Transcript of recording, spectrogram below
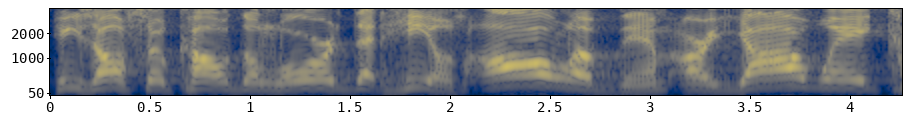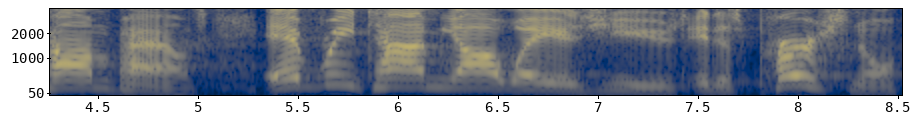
He's also called the Lord that heals. All of them are Yahweh compounds. Every time Yahweh is used, it is personal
